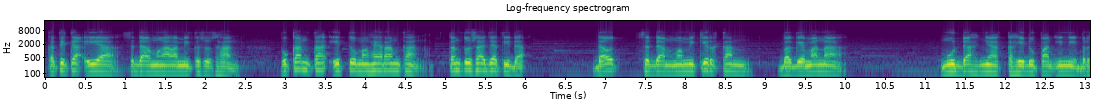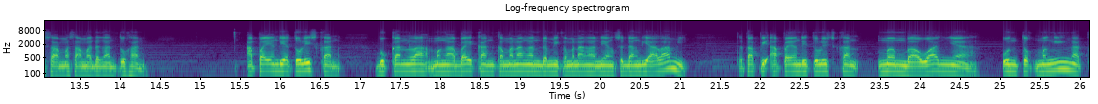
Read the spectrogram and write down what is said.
ketika ia sedang mengalami kesusahan. Bukankah itu mengherankan? Tentu saja tidak. Daud sedang memikirkan bagaimana mudahnya kehidupan ini bersama-sama dengan Tuhan. Apa yang dia tuliskan bukanlah mengabaikan kemenangan demi kemenangan yang sedang dialami, tetapi apa yang dituliskan membawanya untuk mengingat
